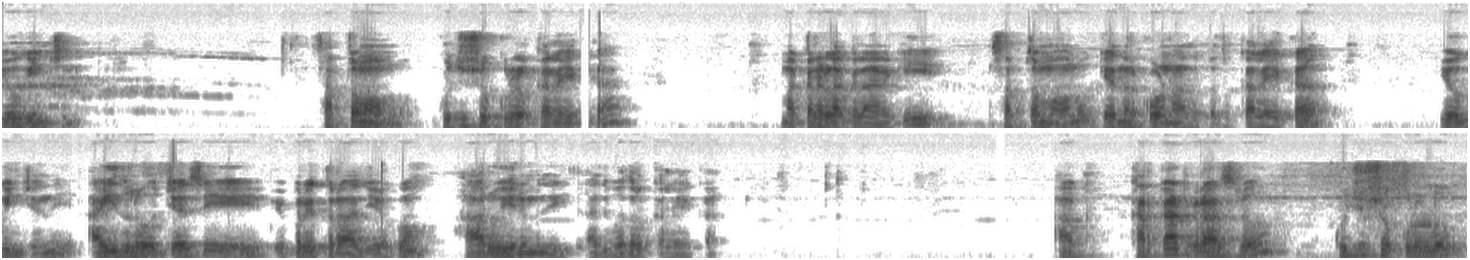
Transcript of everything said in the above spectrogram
యోగించింది. సప్తమంలో కుజశుక్రుల కలయిక మకర లగ్నానికి సప్తమంలో కేంద్ర కోణాధిపతి కలయిక యోగించింది. ఐదులో వచ్చేసి విపరీత రాజయోగం ఆరు ఎనిమిది అధిపతుల కలయిక. ఆ కర్కాటక రాశిలో కుజశుక్రులు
